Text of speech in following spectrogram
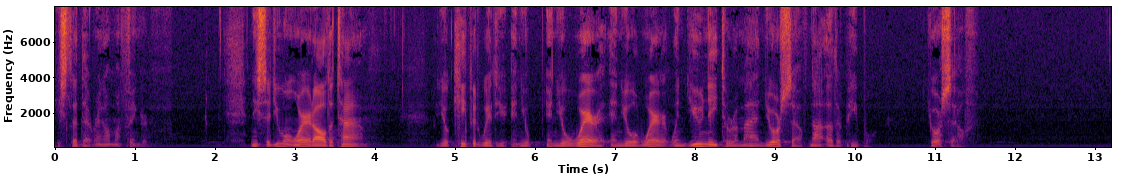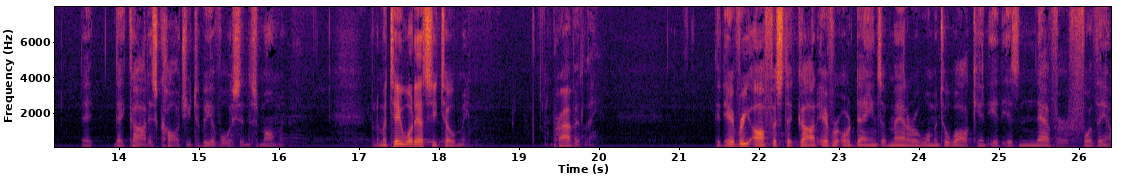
He slid that ring on my finger. And he said, You won't wear it all the time. You'll keep it with you and you'll, and you'll wear it, and you'll wear it when you need to remind yourself, not other people yourself that, that God has called you to be a voice in this moment. But I'm going to tell you what else He told me privately that every office that God ever ordains a man or a woman to walk in, it is never for them.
